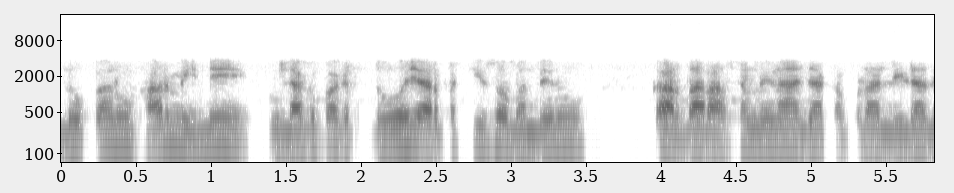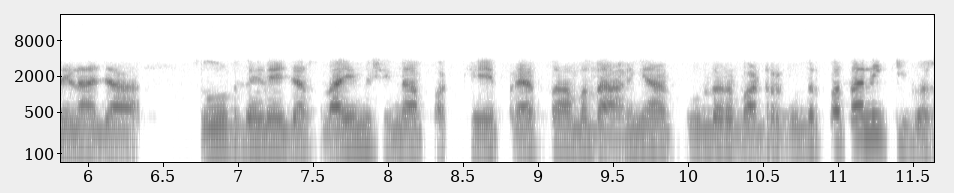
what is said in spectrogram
ਲੋਕਾਂ ਨੂੰ ਹਰ ਮਹੀਨੇ ਕੋਈ ਲਗਭਗ 2000 2500 ਬੰਦੇ ਨੂੰ ਘਰ ਦਾ ਰਾਸ਼ਨ ਦੇਣਾ ਜਾਂ ਕੱਪੜਾ ਲੀੜਾ ਦੇਣਾ ਜਾਂ ਸੂਟ ਦੇਣੇ ਜਾਂ ਸਿਲਾਈ ਮਸ਼ੀਨਾਂ, ਪੱਖੇ, ਪ੍ਰੈਸਾਂ ਮਧਾਣੀਆਂ ਕੂਲਰ, ਵਾਟਰ ਕੂਲਰ, ਪਤਾ ਨਹੀਂ ਕੀ ਕੁਝ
